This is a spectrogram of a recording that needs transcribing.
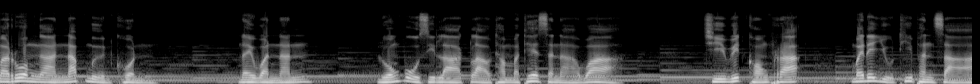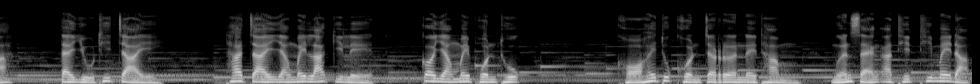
มาร่วมงานนับหมื่นคน ในวันนั้น หลวงปู่ศิลากล่าวธรรมเทศนาว่า ชีวิตของพระไม่ได้อยู่ที่พรรษา แต่อยู่ที่ใจ ถ้าใจยังไม่ละกิเลส ก็ยังไม่พ้นทุกข์ ขอให้ทุกคนเจริญในธรรม เหมือนแสงอาทิตย์ที่ไม่ดับ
